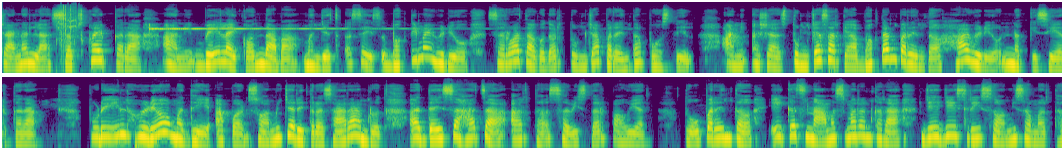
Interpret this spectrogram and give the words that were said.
चॅनलला सबस्क्राईब करा आणि बेल आयकॉन दाबा. म्हणजेच असेच भक्तिमय व्हिडिओ सर्वात अगोदर तुमच्यापर्यंत पोहोचतील. आणि अशाच तुमच्यासारख्या भक्तांपर्यंत हा व्हिडिओ नक्की शेअर करा. पुढील व्हिडिओमध्ये आपण स्वामीचरित्र सारामृत अध्याय सहाचा अर्थ सविस्तर पाहूयात. तोपर्यंत एकच नामस्मरण करा. जे जे श्री स्वामी समर्थ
